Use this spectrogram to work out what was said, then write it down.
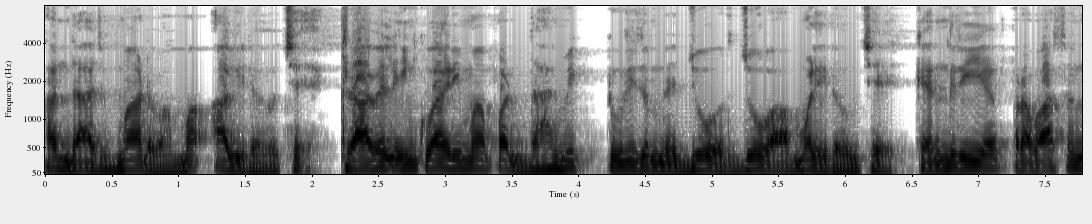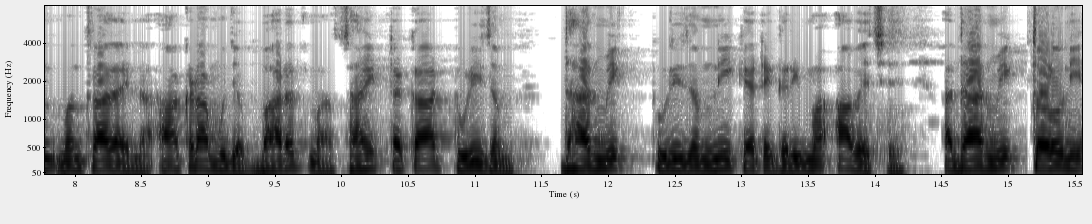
અંદાજ માંડવામાં આવી રહ્યો છે. ટ્રાવેલ ઇન્કવાયરીમાં પણ ધાર્મિક ટુરિઝમને જોર જોવા મળી રહ્યું છે. કેન્દ્રીય પ્રવાસન મંત્રાલયના આંકડા મુજબ ભારતમાં સાહીઠ ટકા ટુરિઝમ ધાર્મિક ટુરિઝમની કેટેગરીમાં આવે છે. આ ધાર્મિક સ્થળોની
